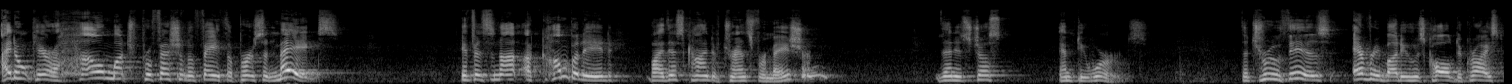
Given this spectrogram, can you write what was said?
I don't care how much profession of faith a person makes, if it's not accompanied by this kind of transformation, then it's just empty words. The truth is, everybody who's called to Christ,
